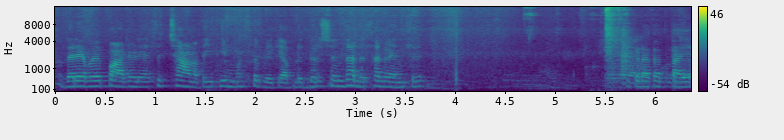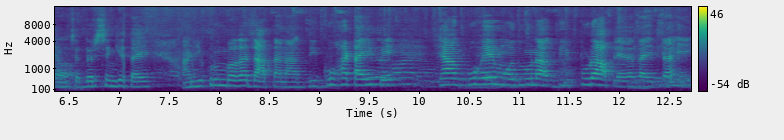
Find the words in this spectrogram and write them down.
दर्याबाई पाडळे असं छान आता इथे मस्तपैकी आपलं दर्शन झालं सगळ्यांचं. इकडं आता ताई आमचं दर्शन घेत आहे. आणि इकडून बघा जाताना अगदी गुहा टाईप आहे. ह्या गुहेमधून अगदी पुढं आपल्याला जायचं आहे.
